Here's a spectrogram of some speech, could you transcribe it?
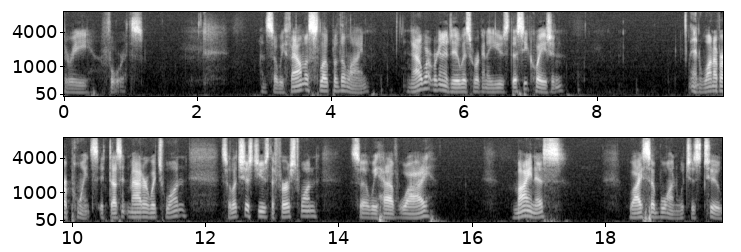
3 fourths. And so we found the slope of the line. Now what we're going to do is we're going to use this equation and one of our points. It doesn't matter which one, so let's just use the first one. So we have y minus y sub 1, which is 2,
